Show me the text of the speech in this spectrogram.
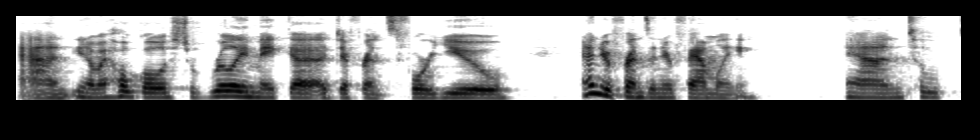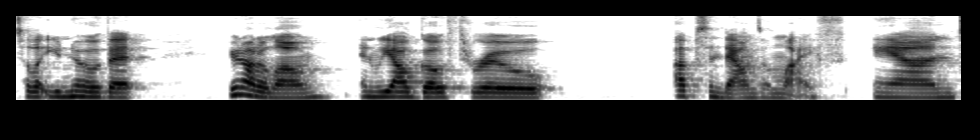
And, you know, my whole goal is to really make a, a difference for you and your friends and your family. And to, to let you know that you're not alone and we all go through ups and downs in life. And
